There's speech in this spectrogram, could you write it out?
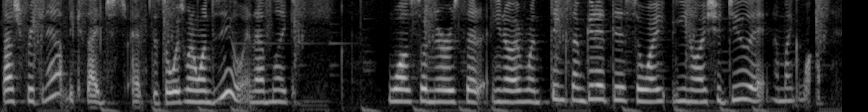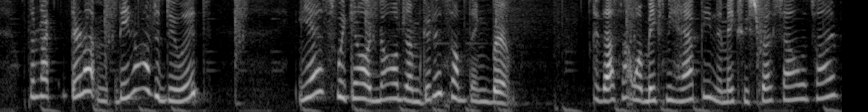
But I was freaking out because I just that's always what I wanted to do, and I'm like, well, I'm so nervous that you know everyone thinks I'm good at this, so I you know I should do it. And I'm like, well, they're not they're not they don't have to do it. Yes, we can all acknowledge I'm good at something, but if that's not what makes me happy and it makes me stressed out all the time,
